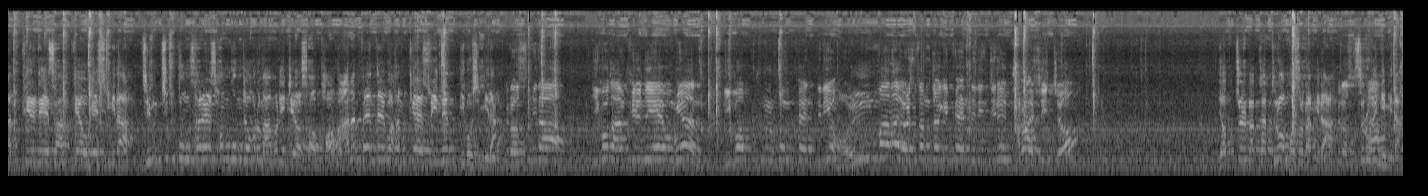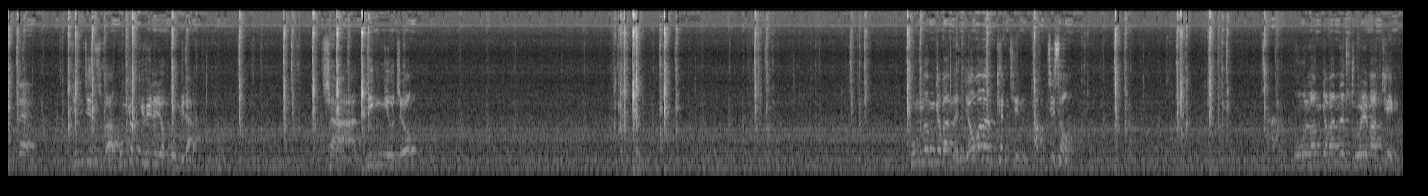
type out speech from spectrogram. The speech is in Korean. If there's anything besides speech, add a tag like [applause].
안필드에서 함께하고 계십니다. 증축 공사를 성공적으로 마무리지어서 더 많은 팬들과 함께할 수 있는 이곳입니다. 그렇습니다. 이곳 안필드에 오면 리버풀 홈 팬들이 얼마나 열성적인 팬들인지를 바로 알 수 있죠. 옆줄 바깥으로 벗어납니다. 그렇습니다. 스로인입니다. 네. 김진수가 공격 기회를 엿봅니다. 자, 빅뉴죠. 공 넘겨받는 영원한 캡틴 박지성. 공을 넘겨받는 조엘 마팁.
